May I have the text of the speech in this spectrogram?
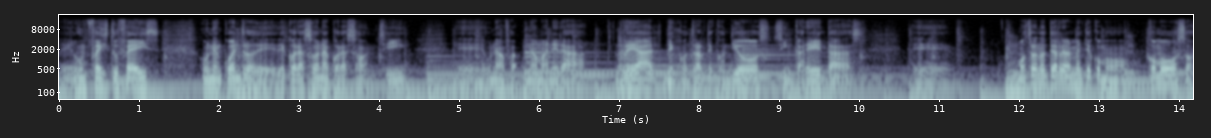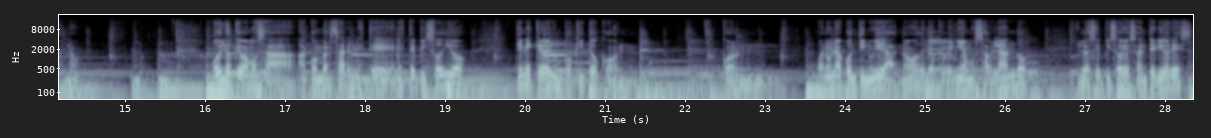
eh, un face to face, un encuentro de, corazón a corazón, ¿sí? Eh, una, manera real de encontrarte con Dios, sin caretas, eh, mostrándote realmente como, como vos sos, ¿no? Hoy lo que vamos a, a conversar en este, en este episodio tiene que ver un poquito con, bueno, una continuidad ¿no? de lo que veníamos hablando en los episodios anteriores.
